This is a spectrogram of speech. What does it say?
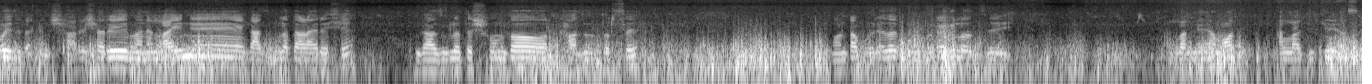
ওই যে দেখেন, সারি সারি মানে লাইনে গাছগুলো দাঁড়ায় রয়েছে। গাছগুলোতে সুন্দর খাজুর ধরছে। মনটা ভরে যাচ্ছে ভরে গেল যে আল্লাহ নিয়ামত, আল্লাহ দিতে আছে।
